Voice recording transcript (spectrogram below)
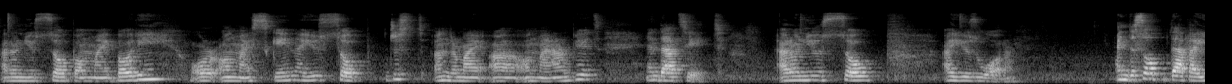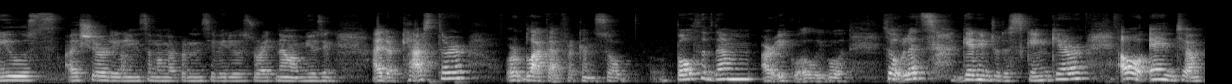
I don't use soap on my body or on my skin. I use soap just under my uh, on my armpits and that's it. I don't use soap I use water and the soap that I use I shared it in some of my pregnancy videos right now. I'm using either castor or black African soap. Both of them are equally good. So let's get into the skincare. Oh and um,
